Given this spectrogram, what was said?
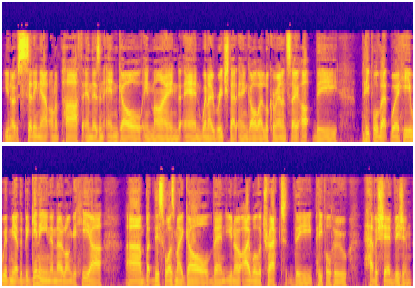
you know, setting out on a path and there's an end goal in mind, and when I reach that end goal, I look around and say, oh, the people that were here with me at the beginning are no longer here. Um, but this was my goal, then, you know, I will attract the people who have a shared vision.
